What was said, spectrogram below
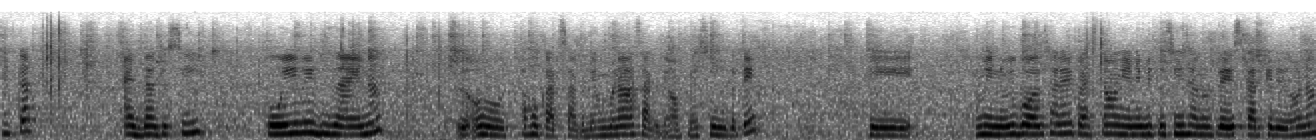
ਠੀਕ ਆ? ਐਦਾਂ ਤੁਸੀਂ ਕੋਈ ਵੀ ਡਿਜ਼ਾਈਨ ਉਹ ਉਹ ਕਰ ਸਕਦੇ ਹੋ, ਬਣਾ ਸਕਦੇ ਹੋ ਆਪਣੇ ਸੂਟ ਤੇ। ਤੇ ਮੈਨੂੰ ਵੀ ਬਹੁਤ ਸਾਰੇ ਰਿਕੁਐਸਟਾਂ ਆਉਂਦੀਆਂ ਨੇ ਵੀ ਤੁਸੀਂ ਸਾਨੂੰ ਟਰੇਸ ਕਰਕੇ ਦੇ ਦਿਓ, ਹਨਾ।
